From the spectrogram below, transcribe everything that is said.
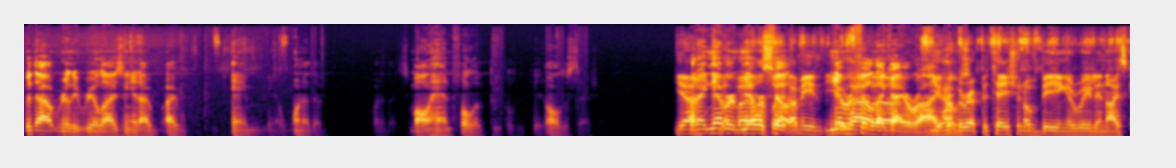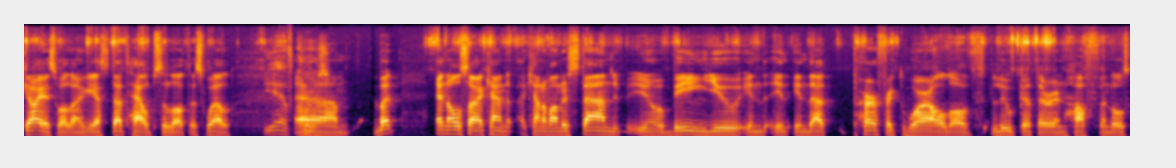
without really realizing it, I, I became you know one of the one of the small handful of people who did all the sessions. Yeah. But I never- never felt- I mean, you never have felt a, like I arrived You have a reputation of being a really nice guy as well. I guess that helps a lot as well. Yeah, of course. Um, but and also I can I kind of understand you know being you in in, in that perfect world of Lukather and Huff and those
